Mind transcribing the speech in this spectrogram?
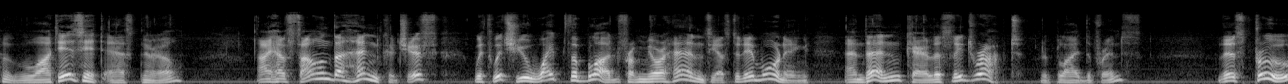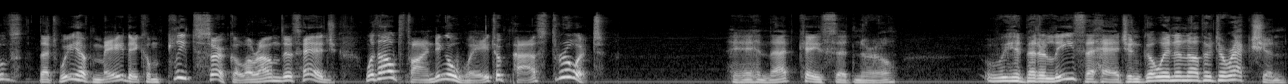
"What is it?" asked Nerle. "I have found the handkerchief with which you wiped the blood from your hands yesterday morning, and then carelessly dropped," replied the prince. "This proves that we have made a complete circle around this hedge without finding a way to pass through it." "In that case," said Nerle, we had better leave the hedge and go in another direction.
